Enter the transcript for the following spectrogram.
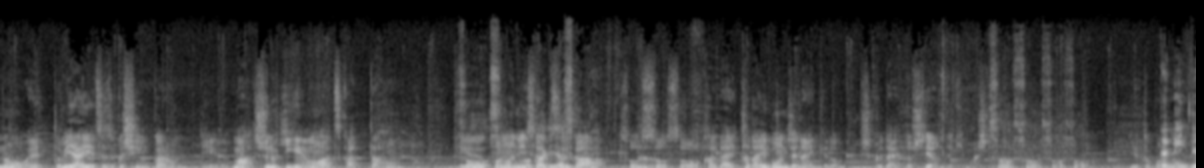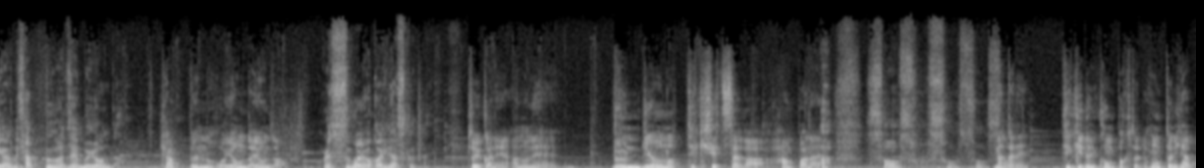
の、えーっと「未来へ続く進化論」っていう、まあ、種の起源を扱った本といそううこの2すごくわかりや冊すくね。がそうそうそう課題課題本じゃないけど宿題として読んできました。そうそうそうそう。というところえミンティあの100分は全部読んだ？100分の方読んだ読んだ。これすごい分かりやすくない？というかねあのね分量の適切さが半端ない。あそうそうそうそうそう。なんかね適度にコンパクトで本当に100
